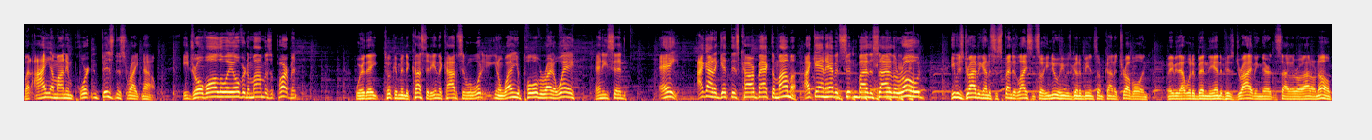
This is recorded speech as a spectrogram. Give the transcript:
but I am on important business right now. He drove all the way over to Mama's apartment where they took him into custody, and the cops said, Well, what, you know, why don't you pull over right away? And he said, Hey, I got to get this car back to Mama. I can't have it sitting by the side of the road. He was driving on a suspended license, so he knew he was going to be in some kind of trouble, and maybe that would have been the end of his driving there at the side of the road. I don't know.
